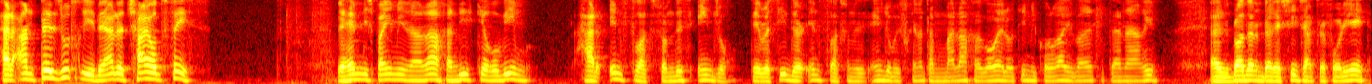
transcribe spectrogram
had an Zutri, they had a child's face. And these had influx from this angel. They received their influx from this angel. As down in Bereshit chapter 48.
